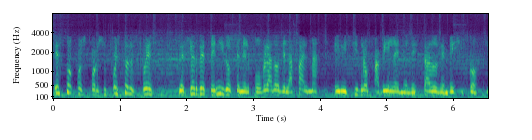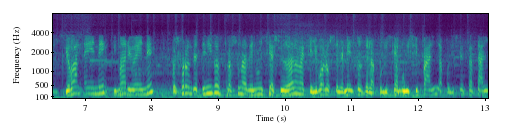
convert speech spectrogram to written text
Esto, pues, por supuesto, después de ser detenidos en el poblado de La Palma, en Isidro Favela, en el Estado de México. Giovanna N. y Mario N. pues fueron detenidos tras una denuncia ciudadana que llevó a los elementos de la Policía Municipal, la Policía Estatal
